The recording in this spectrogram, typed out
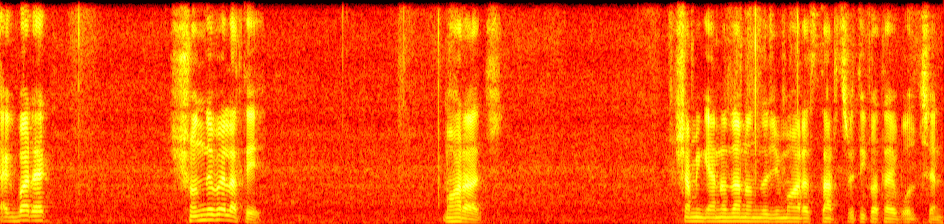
একবার এক সন্ধেবেলাতে মহারাজ স্বামী জ্ঞানদানন্দজি মহারাজ তাঁর স্মৃতিকথায় বলছেন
